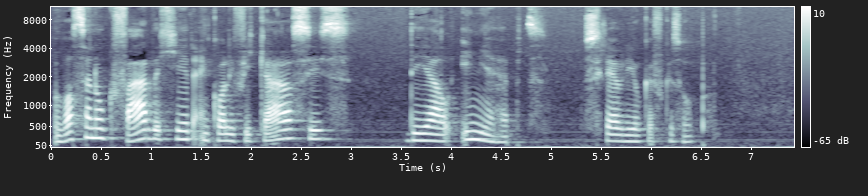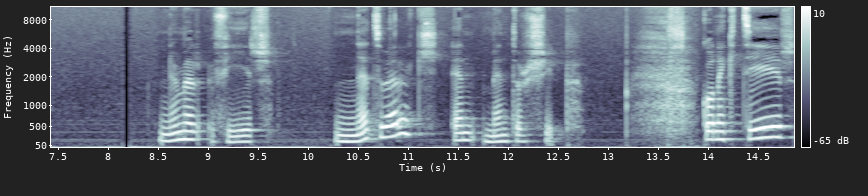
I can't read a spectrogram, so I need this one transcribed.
Wat zijn ook vaardigheden en kwalificaties die je al in je hebt? Schrijf die ook even op. Nummer 4. Netwerk en mentorship. Connecteer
